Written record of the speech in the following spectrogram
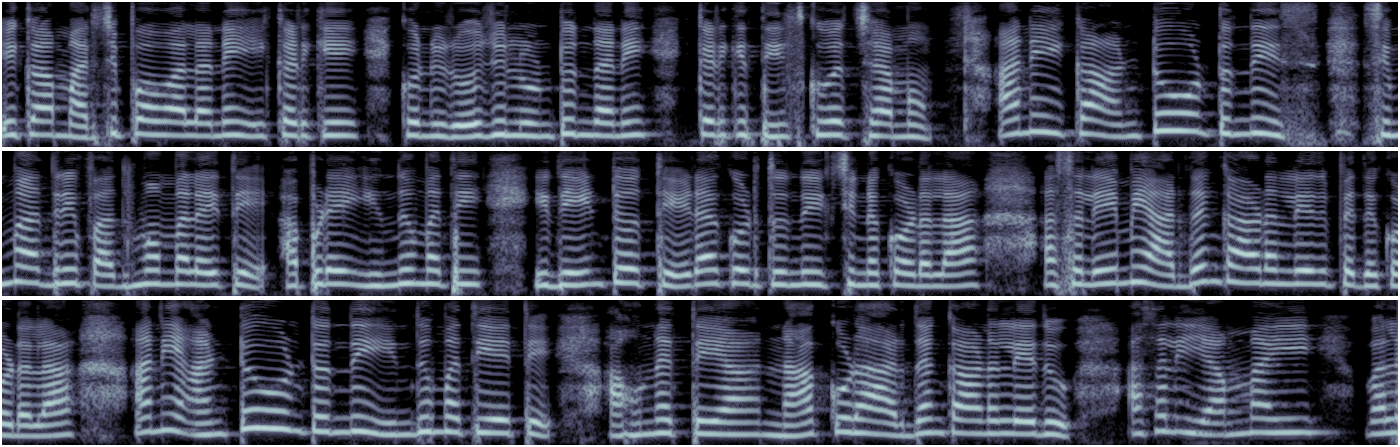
ఇక మర్చిపోవాలని ఇక్కడికి కొన్ని రోజులు ఉంటుందని ఇక్కడికి తీసుకువచ్చాము. అని ఇక అంటూ ఉంటుంది సింహాద్రి పద్మమ్మలైతే. అప్పుడే ఇందుమతి ఇదేంటో తేడా కొడుతుంది చిన్న కోడల? అసలేమీ అర్థం కావడం లేదు పెద్ద కోడల? అని అంటూ ఉంటుంది ఇందుమతి అయితే. అవునత్తయ్య నాకు కూడా అర్థం కావడం లేదు. అసలు ఈ అమ్మాయి వాళ్ళ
